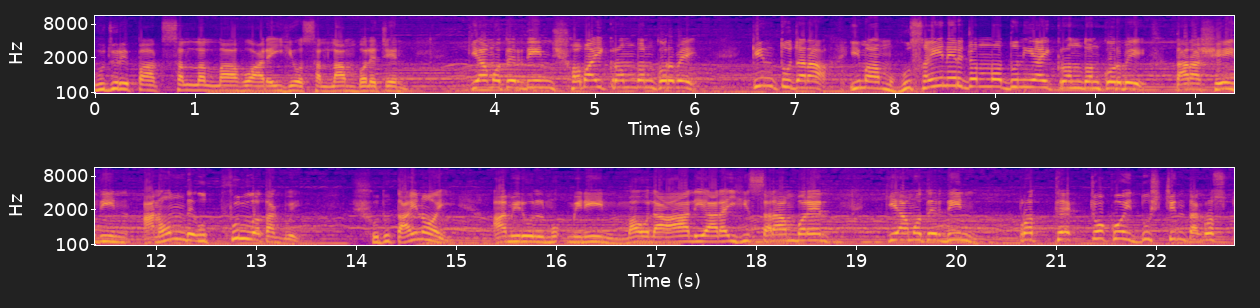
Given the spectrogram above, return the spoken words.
হুজুরে পাক সাল্লাল্লাহু আলাইহি সাল্লাম বলেছেন, কিয়ামতের দিন সবাই ক্রন্দন করবে, কিন্তু যারা ইমাম হুসাইনের জন্য দুনিয়ায় ক্রন্দন করবে, তারা সেই দিন আনন্দে উৎফুল্ল থাকবে। শুধু তাই নয়, আমিরুল মুমিনিন মাওলা আলী আলাইহি সালাম বলেন, কিয়ামতের দিন প্রত্যেক চোখই দুশ্চিন্তাগ্রস্ত,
